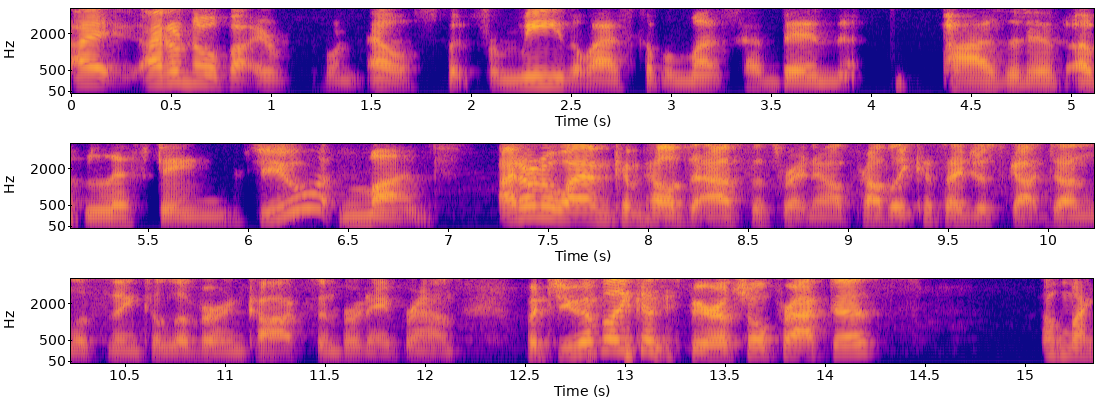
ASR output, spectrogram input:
i i don't know about everyone else but for me the last couple months have been positive uplifting Do you? months I don't know why I'm compelled to ask this right now. Probably because I just got done listening to Laverne Cox and Brene Brown. But do you have like a spiritual practice? Oh my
